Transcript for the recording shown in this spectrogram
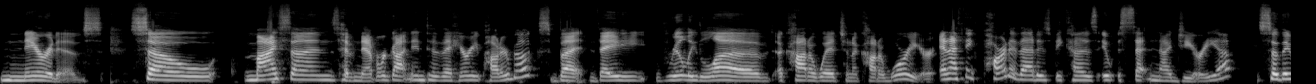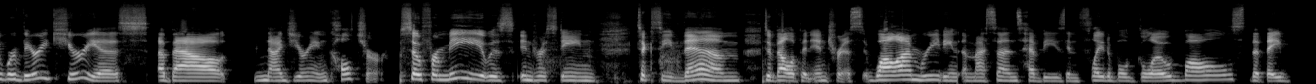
narratives. So my sons have never gotten into the Harry Potter books, but they really loved Akata Witch and Akata Warrior. And I think part of that is because it was set in Nigeria. So they were very curious about Nigerian culture. So for me, it was interesting to see them develop an interest. While I'm reading, uh, my sons have these inflatable globe balls that they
